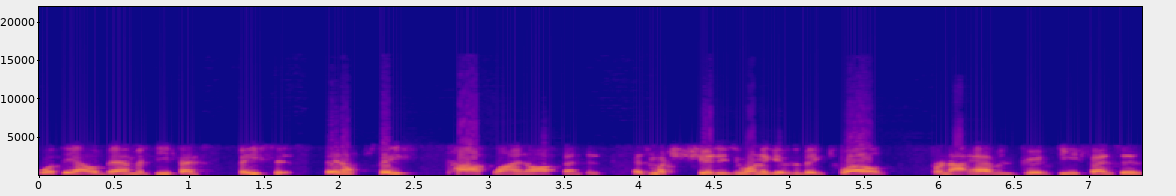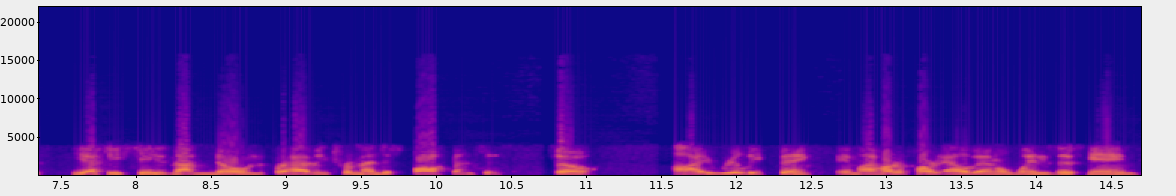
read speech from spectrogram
what the Alabama defense faces. They don't face top line offenses. As much shit as you want to give the Big 12 for not having good defenses, the SEC is not known for having tremendous offenses. So I really think, in my heart of heart, Alabama wins this game,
